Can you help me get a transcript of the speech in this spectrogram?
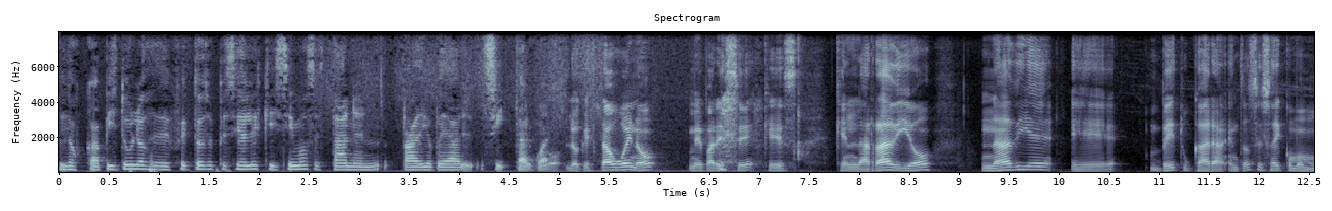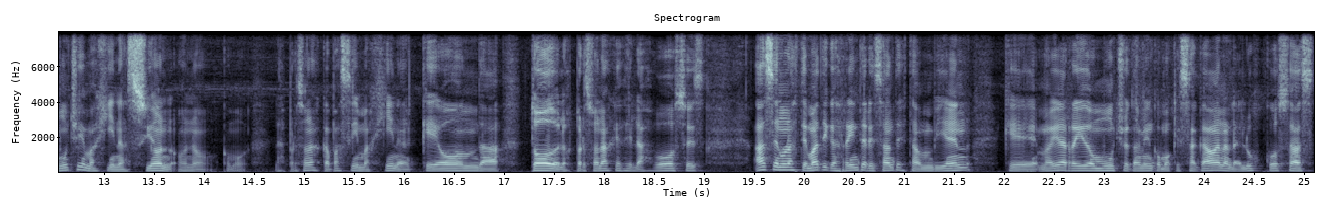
los capítulos de efectos especiales que hicimos están en Radio Pedal, sí, tal cual. Lo que está bueno, me parece, que es que en la radio nadie eh, ve tu cara, entonces hay como mucha imaginación, ¿o no? Como las personas capaz se imaginan qué onda, todos los personajes de las voces hacen unas temáticas re interesantes también que me había reído mucho también, como que sacaban a la luz cosas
